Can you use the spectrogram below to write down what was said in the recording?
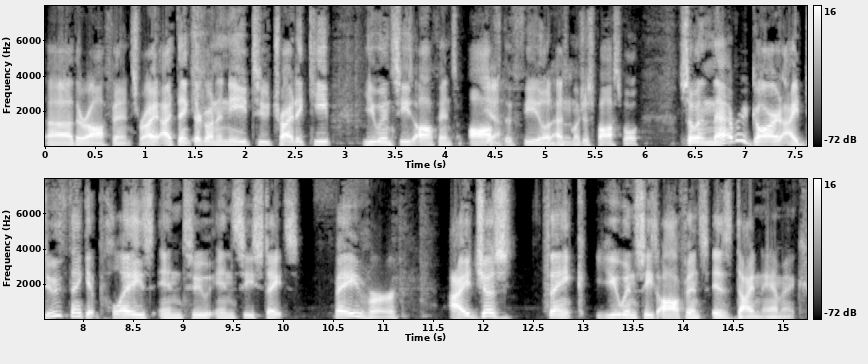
uh, their offense. Right? I think they're going to need to try to keep UNC's offense off yeah. the field mm-hmm. as much as possible. So in that regard, I do think it plays into NC State's favor. I just think UNC's offense is dynamic,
